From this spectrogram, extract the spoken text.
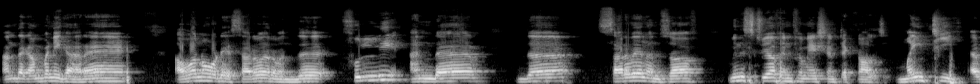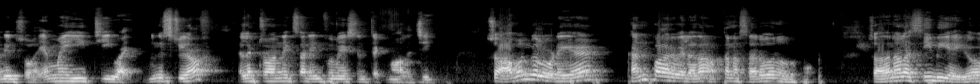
அந்த கம்பெனிக்காரன் அவனுடைய சர்வர் வந்து fully under the surveillance of ministry of information technology MeitY அப்படின்னு சொல்லலாம் MeitY ministry of electronics and information technology so அவங்களுடைய கண் பார்வையில் தான் அத்தனை சர்வரும் இருக்கும். ஸோ அதனால் சிபிஐயோ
